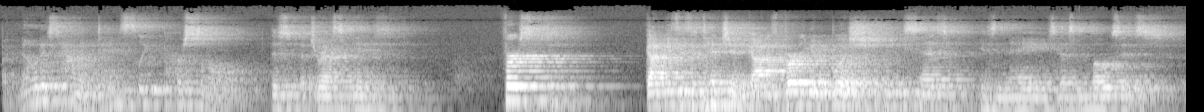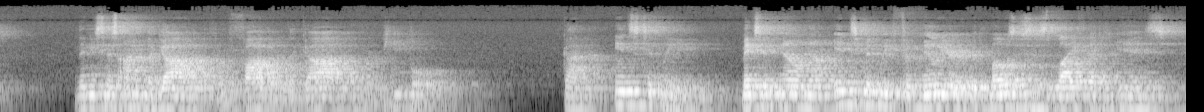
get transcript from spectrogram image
But notice how intensely personal this address is. First, God gets his attention. God is burning in a bush. He says his name. He says Moses. And then he says, I am the God of your father, the God of your people. God instantly makes it known how intimately familiar with Moses' life that he is.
